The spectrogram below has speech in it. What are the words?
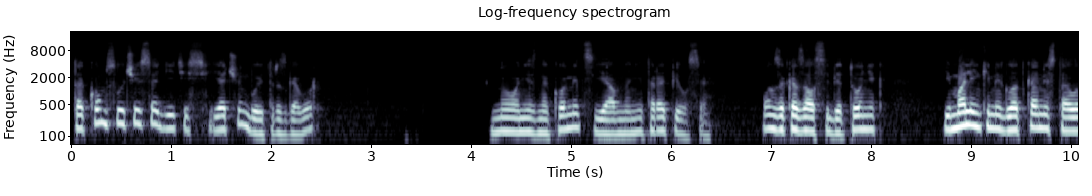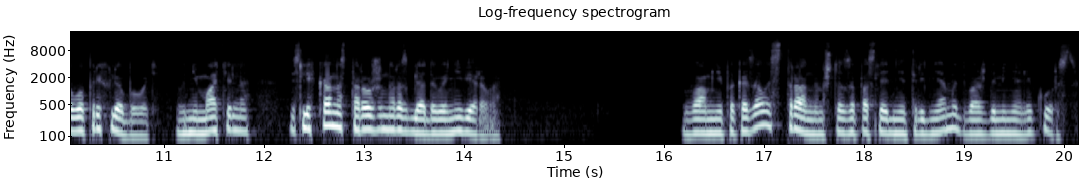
В таком случае садитесь, и о чем будет разговор? Но незнакомец явно не торопился. Он заказал себе тоник и маленькими глотками стал его прихлебывать, внимательно и слегка настороженно разглядывая Неверова. «Вам не показалось странным, что за последние три дня мы дважды меняли курс?»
